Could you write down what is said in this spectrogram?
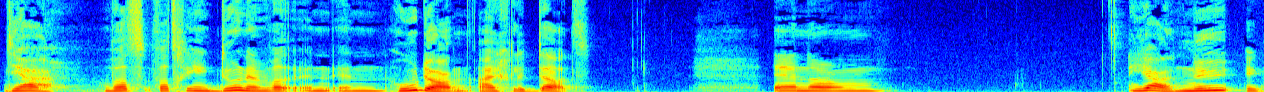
ja, wat, wat ging ik doen en, wat, en, en hoe dan? Eigenlijk dat. En um, ja, nu ik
